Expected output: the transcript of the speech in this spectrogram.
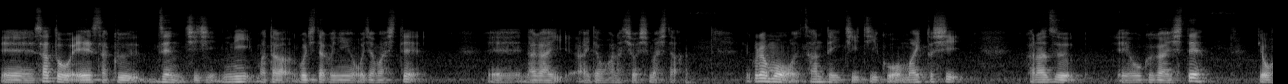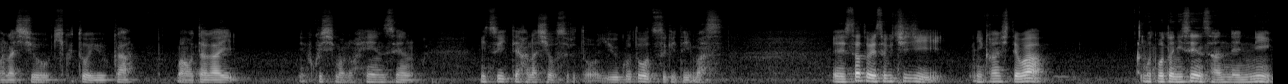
えー、佐藤栄作前知事にまたご自宅にお邪魔して、えー、長い間お話をしました。これはもう3.11以降毎年必ずお伺いしてでお話を聞くというか、まあ、お互い福島の変遷について話をするということを続けています。え佐藤栄作知事に関してはもともと2003年に、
